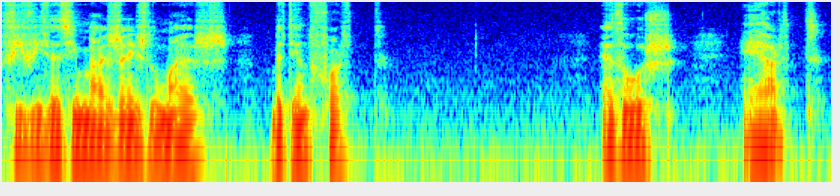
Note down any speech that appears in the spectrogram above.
vívidas imagens do mar batendo forte. A dor é arte?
